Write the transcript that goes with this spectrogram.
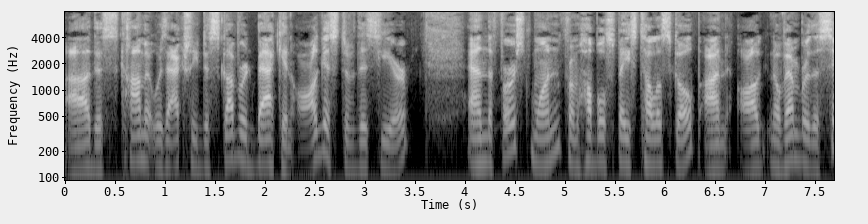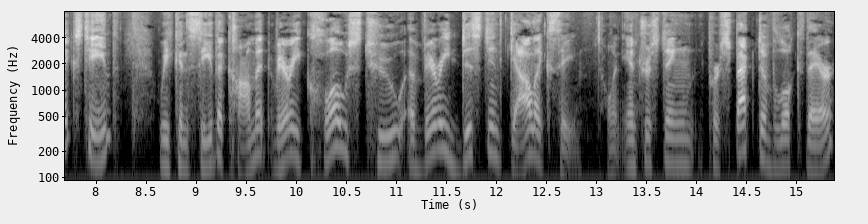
Uh, this comet was actually discovered back in August of this year. And the first one from Hubble Space Telescope on November the 16th, we can see the comet very close to a very distant galaxy an interesting perspective look there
